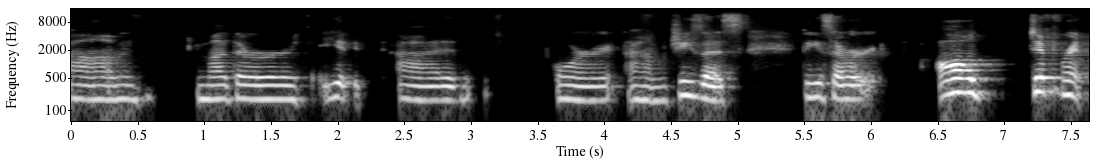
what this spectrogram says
um, mother uh, or um, jesus these are all different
